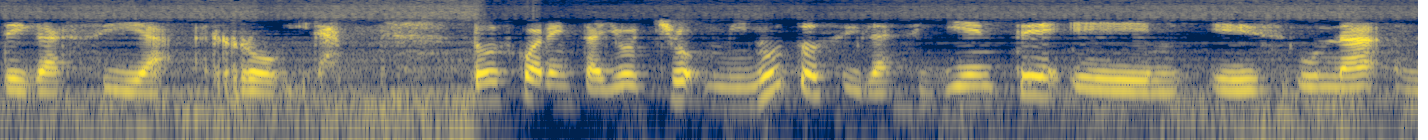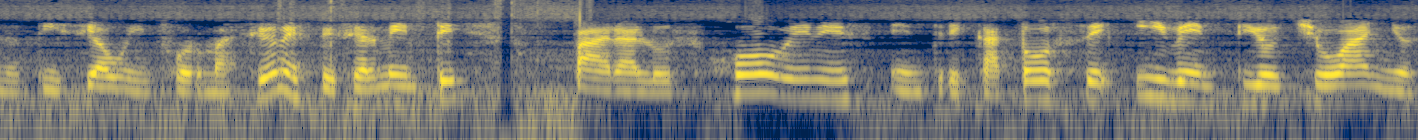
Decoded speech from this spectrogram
de García Rovira. 2.48 minutos y la siguiente eh, es una noticia o información especialmente para los jóvenes entre 14 y 28 años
